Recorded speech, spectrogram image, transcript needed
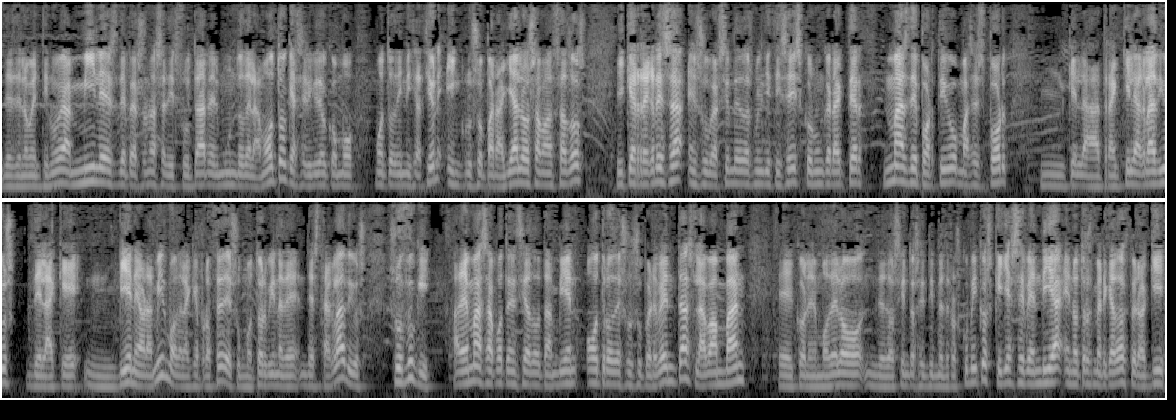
desde el 99 a miles de personas a disfrutar el mundo de la moto, que ha servido como moto de iniciación e incluso para ya los avanzados y que regresa en su versión de 2016 con un carácter más deportivo, más sport mm, que la tranquila Gladius de la que mm, viene ahora mismo, de la que procede, su motor viene de, esta Gladius. Suzuki además ha potenciado también otro de sus superventas, la Van eh, con el modelo de 200 centímetros cúbicos que ya se vendía en otros mercados, pero aquí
